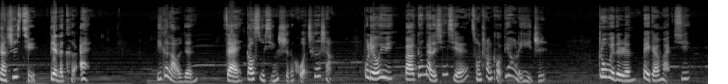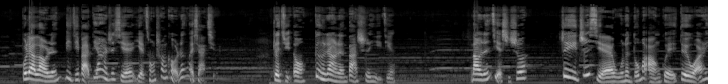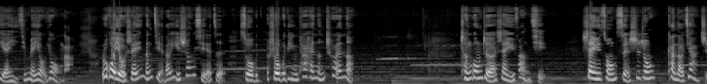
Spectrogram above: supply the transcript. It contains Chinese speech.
让失去变得可爱。一个老人在高速行驶的火车上，不留意把刚买的新鞋从窗口掉了一只，周围的人倍感惋惜。不料老人立即把第二只鞋也从窗口扔了下去，这举动更让人大吃一惊。老人解释说：“这一只鞋无论多么昂贵，对我而言已经没有用了。如果有谁能捡到一双鞋子，说不说不定他还能穿呢。”成功者善于放弃，善于从损失中看到价值。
